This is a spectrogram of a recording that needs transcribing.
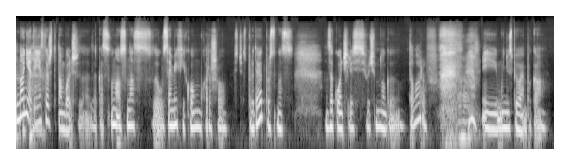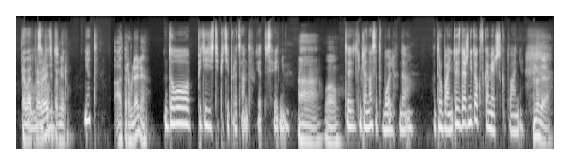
Но нет, я не скажу, что там больше заказов. У нас, у нас у самих Яком хорошо сейчас продает, просто у нас закончились очень много товаров, и мы не успеваем пока. А вы ну, отправляете по миру? Нет, Отправляли? До 55% где-то в среднем. А, вау. То есть для нас это боль, да, отрубание. То есть даже не только в коммерческом плане. Ну да.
